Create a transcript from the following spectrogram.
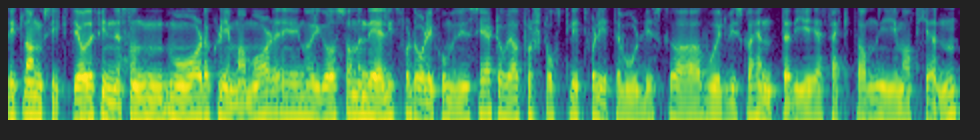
litt langsiktige og det finnes noen mål og klimamål i Norge også, men det er litt for dårlig kommunisert. Og vi har forstått litt for lite hvor, skal, hvor vi skal hente de effektene i matkjeden.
